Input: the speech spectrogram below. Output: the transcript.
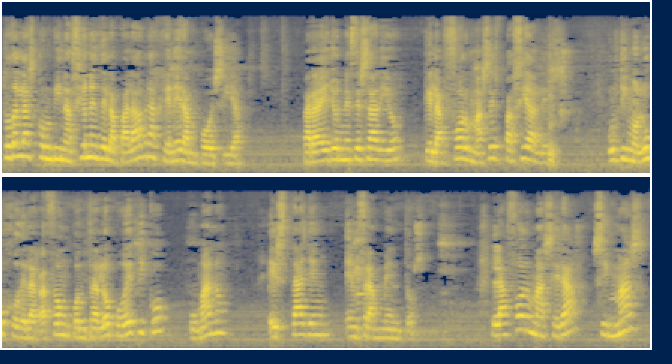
todas las combinaciones de la palabra generan poesía. Para ello es necesario que las formas espaciales, último lujo de la razón contra lo poético, humano, estallen en fragmentos. La forma será, sin más,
